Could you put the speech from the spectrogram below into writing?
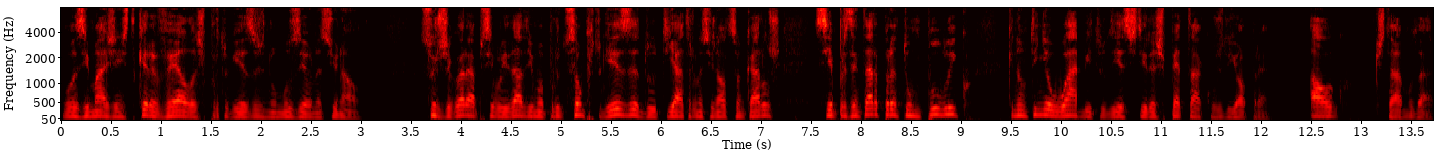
ou as imagens de caravelas portuguesas no Museu Nacional. Surge agora a possibilidade de uma produção portuguesa do Teatro Nacional de São Carlos se apresentar perante um público que não tinha o hábito de assistir a espetáculos de ópera. Algo que está a mudar.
